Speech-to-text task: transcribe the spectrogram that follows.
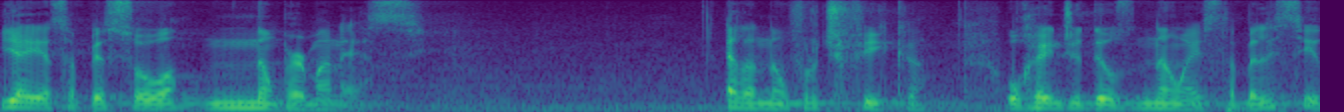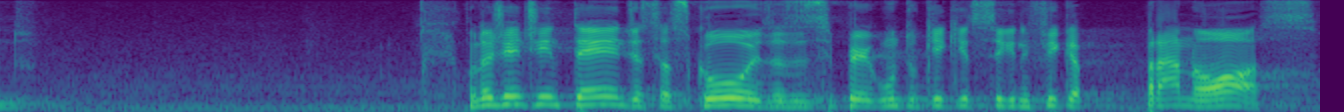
E aí essa pessoa não permanece. Ela não frutifica. O reino de Deus não é estabelecido. Quando a gente entende essas coisas e se pergunta o que isso significa para nós,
